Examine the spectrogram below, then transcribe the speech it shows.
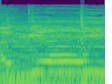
Again.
